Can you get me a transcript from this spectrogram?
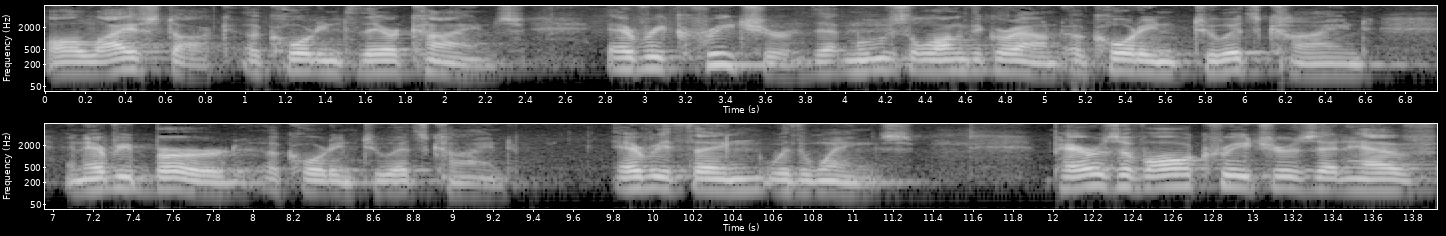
all livestock according to their kinds, every creature that moves along the ground according to its kind, and every bird according to its kind, everything with wings. Pairs of all creatures that have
